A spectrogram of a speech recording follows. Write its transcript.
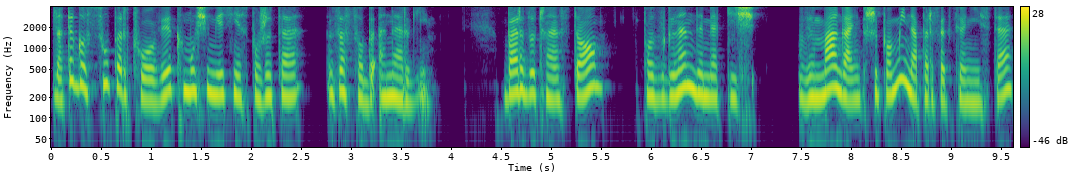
Dlatego super człowiek musi mieć niespożyte zasoby energii. Bardzo często pod względem jakichś wymagań przypomina perfekcjonistę,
